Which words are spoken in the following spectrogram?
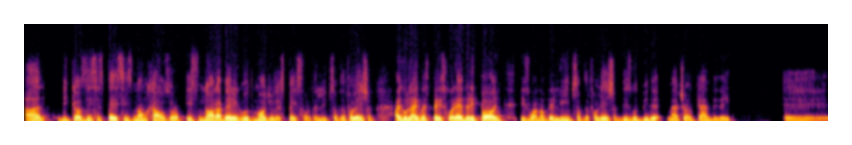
And because this space is non-Hausdorff, it's not a very good modular space for the leaves of the foliation. I would like a space where every point is one of the leaves of the foliation. This would be the natural candidate Eh,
